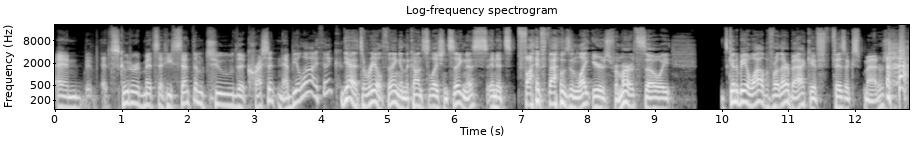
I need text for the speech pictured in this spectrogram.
and uh, Scooter admits that he sent them to the Crescent Nebula, I think. Yeah, it's a real thing in the constellation Cygnus, and it's 5,000 light years from Earth, so eh, it's going to be a while before they're back if physics matters.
